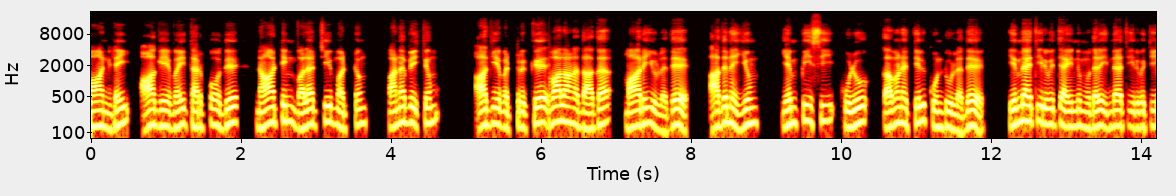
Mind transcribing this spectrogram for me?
வானிலை ஆகியவை தற்போது நாட்டின் வளர்ச்சி மற்றும் பணவீக்கம் ஆகியவற்றுக்கு சவாலானதாக மாறியுள்ளது. அதனையும் எம்பிசி குழு கவனத்தில் கொண்டுள்ளது. இரண்டாயிரத்தி இருபத்தி ஐந்து முதல் இரண்டாயிரத்தி இருபத்தி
